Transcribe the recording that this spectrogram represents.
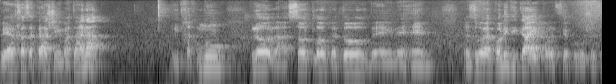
ביד חזקה שעימה טענה. והתחכמו לו לעשות לו כטוב בעיניהם. אז הוא היה פוליטיקאי פה לפי הפירוש הזה.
